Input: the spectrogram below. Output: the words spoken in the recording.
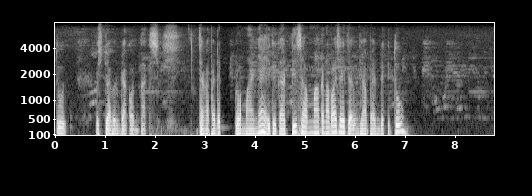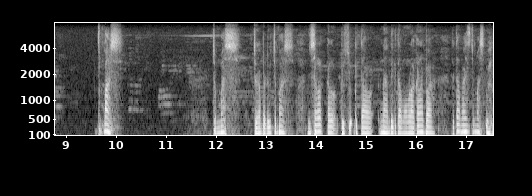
Itu sudah berbeda konteks. Jangka pendek kelemahannya itu tadi sama kenapa saya tidak jangka pendek itu? Cemas. Cemas. Jangan pendek cemas. Misal kalau besok kita nanti kita mau melakukan apa? Kita pasti cemas. Wih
